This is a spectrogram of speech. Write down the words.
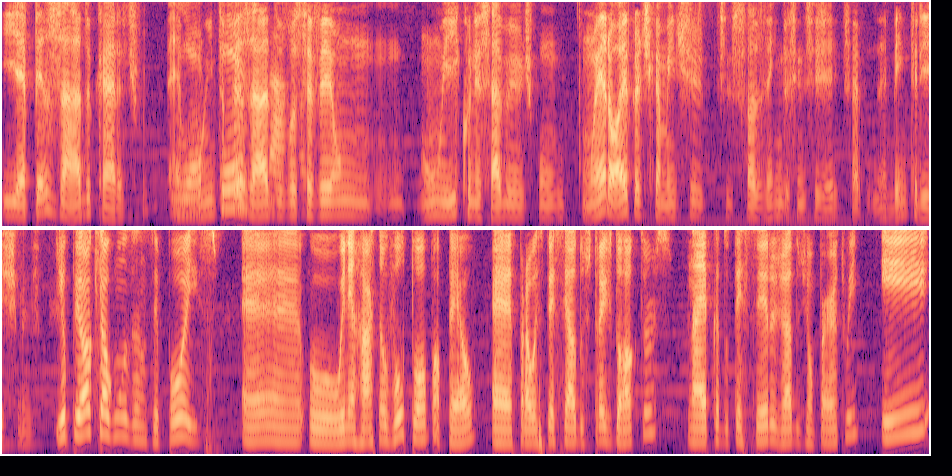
E é pesado, cara. Tipo, é E é muito pesado. pesado. Você vê um, um ícone, sabe? Tipo, um, um herói praticamente se desfazendo assim desse jeito, sabe? É bem triste mesmo. E o pior é que alguns anos depois, é, o William Hartnell voltou ao papel é, para o especial dos Três Doctors, na época do terceiro já do John Pertwee. E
